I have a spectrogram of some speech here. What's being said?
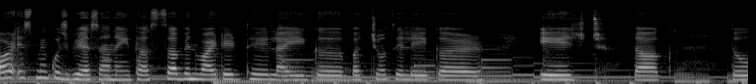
اور اس میں کچھ بھی ایسا نہیں تھا سب انوائٹیڈ تھے لائک بچوں سے لے کر ایجڈ تک تو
